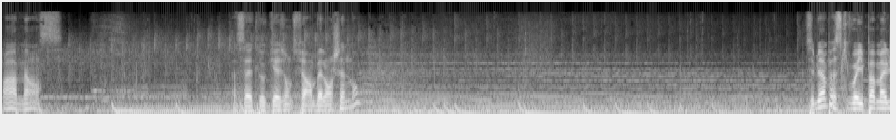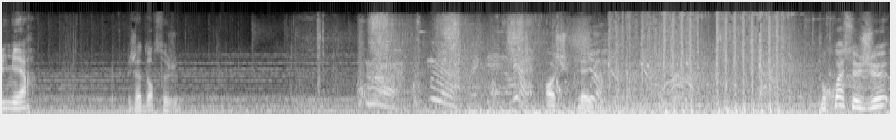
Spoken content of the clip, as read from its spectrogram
Ah mince. Ah, Ça va être l'occasion de faire un bel enchaînement? C'est bien parce qu'il voyait pas ma lumière. J'adore ce jeu. Oh, je suis deg. Pourquoi ce jeu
